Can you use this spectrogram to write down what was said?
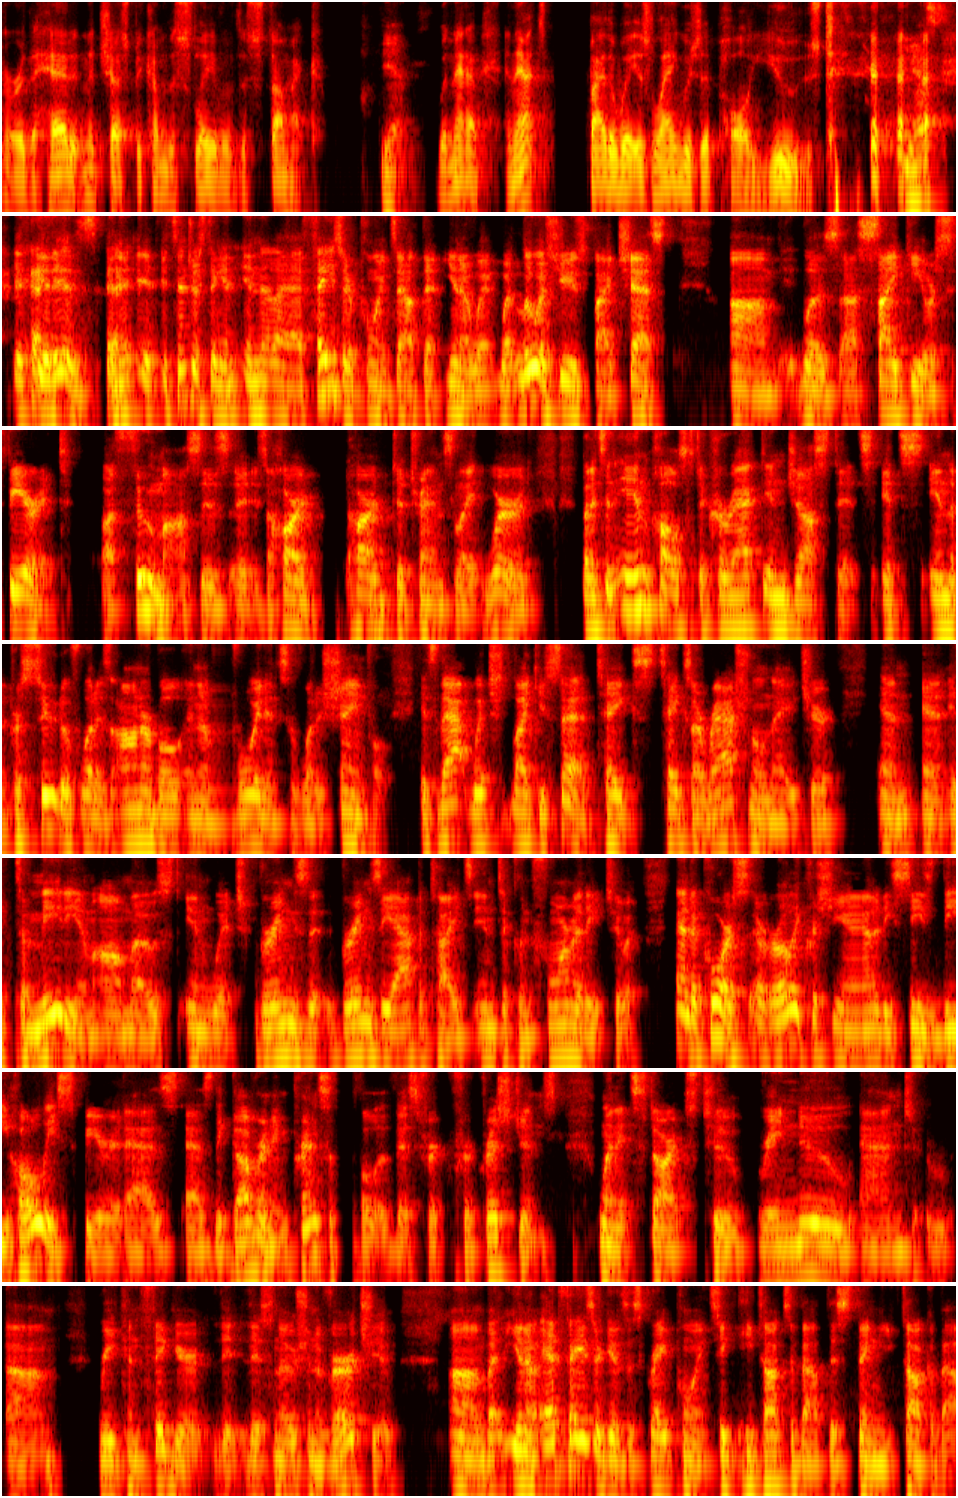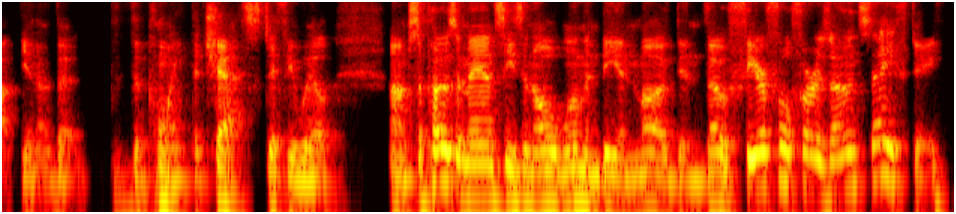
or the head and the chest become the slave of the stomach. Yeah. When that happens, and that's by the way, is language that Paul used. yes, it, it is, and it, it, it's interesting. And, and uh, Feser points out that you know what, what Lewis used by chest um, was uh, psyche or spirit. Or thumos is is a hard hard to translate word, but it's an impulse to correct injustice. It's in the pursuit of what is honorable and avoidance of what is shameful. It's that which, like you said, takes takes our rational nature and and it's a medium almost in which brings brings the appetites into conformity to it. And of course, early Christianity sees the Holy Spirit as as the governing principle of this for for Christians when it starts to renew and um, reconfigure the, this notion of virtue. Um, but you know, Ed Feser gives us great points. He, he talks about this thing you talk about, you know, the the point, the chest, if you will. Um, suppose a man sees an old woman being mugged, and though fearful for his own safety,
